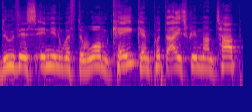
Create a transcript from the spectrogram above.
do this inyan with the warm cake and put the ice cream on top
